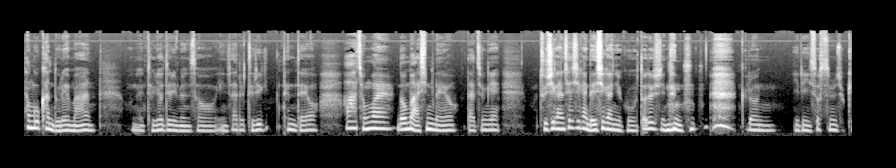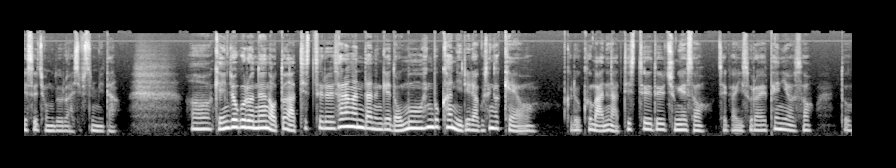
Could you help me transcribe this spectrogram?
선곡한 노래만 오늘 들려드리면서 인사를 드릴 텐데요. 아, 정말 너무 아쉽네요. 나중에 2시간, 3시간, 4시간이고 떠들 수 있는 그런 일이 있었으면 좋겠을 정도로 아쉽습니다. 어, 개인적으로는 어떤 아티스트를 사랑한다는 게 너무 행복한 일이라고 생각해요. 그리고 그 많은 아티스트들 중에서 제가 이소라의 팬이어서 또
